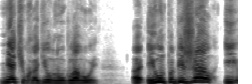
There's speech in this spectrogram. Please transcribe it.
мяч уходил на угловой. А, и он побежал и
